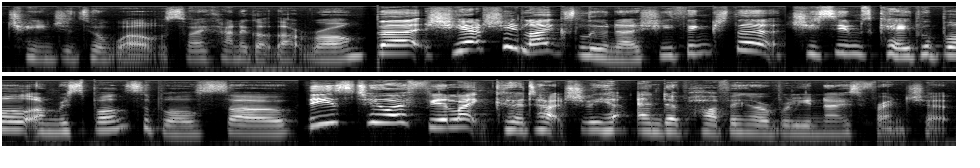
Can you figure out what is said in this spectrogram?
changed into a werewolf. So I kind of got that wrong. But she actually likes Luna. She thinks that she seems capable and responsible. So these two, I feel like could actually end up having a really nice friendship.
